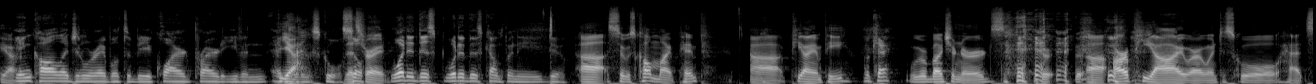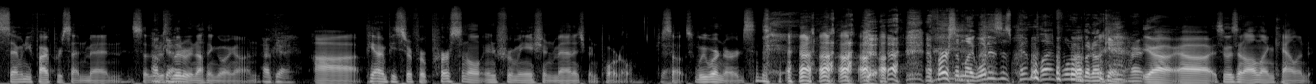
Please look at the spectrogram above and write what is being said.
Yeah. in college and were able to be acquired prior to even exiting Yeah, school. that's right. What did this, what did this company do? uh, so it was called My Pimp, uh, P-I-M-P. Okay. We were a bunch of nerds. Uh, RPI, where I went to school, had 75% men. So there was Okay. literally nothing going on. Okay. Uh, PIMP stood for Personal Information Management Portal. So, so we were nerds. At first, I'm like, what is this pimp platform? But okay. All right. yeah. Uh, so it was an online calendar.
